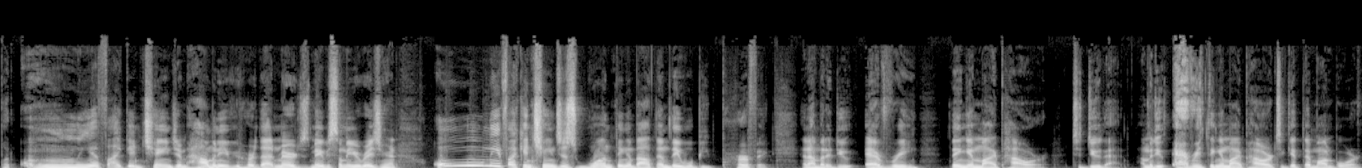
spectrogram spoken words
but only if I can change them. How many of you heard that in marriages? Maybe some of you raise your hand. Only if I can change this one thing about them, they will be perfect. And I'm going to do everything in my power to do that. I'm going to do everything in my power to get them on board.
